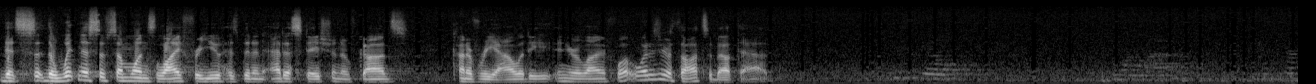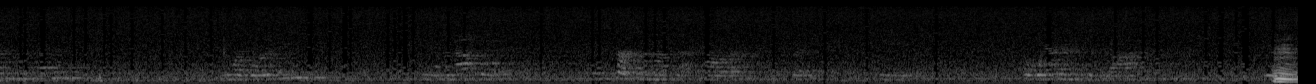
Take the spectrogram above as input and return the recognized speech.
that the witness of someone's life for you has been an attestation of God's kind of reality in your life. What, what is your thoughts about that? Mm.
